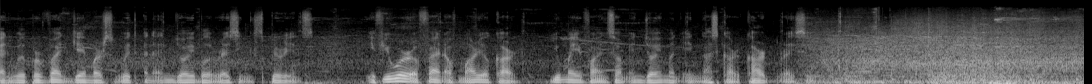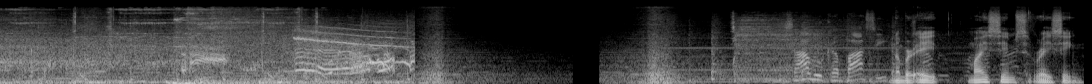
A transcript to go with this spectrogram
and will provide gamers with an enjoyable racing experience. If you were a fan of Mario Kart, you may find some enjoyment in NASCAR Kart Racing. Number 8. MySims Racing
